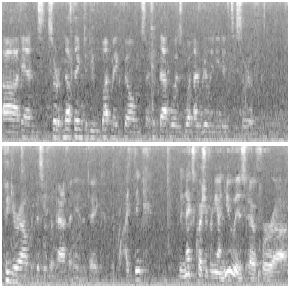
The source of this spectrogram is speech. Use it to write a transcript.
uh, and sort of nothing to do but make films, I think that was what I really needed to sort of figure out that this was the path I needed to take. I think the next question for me on you is uh, for uh, uh,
